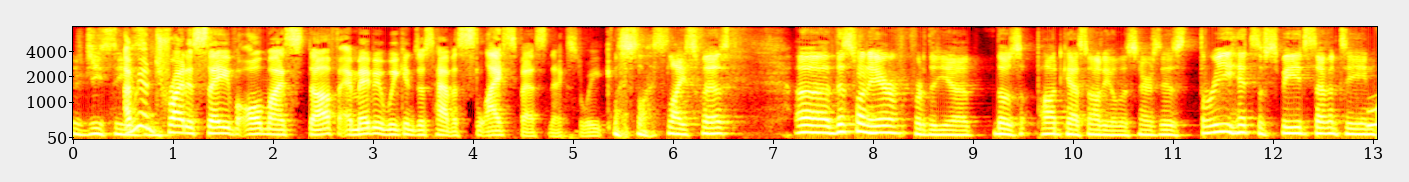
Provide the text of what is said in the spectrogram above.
or GCs. I'm gonna try to save all my stuff, and maybe we can just have a slice fest next week. Sli- Slice Fest. Uh, this one here for the uh, those podcast audio listeners is three hits of speed, seventeen.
